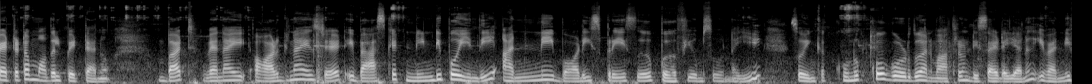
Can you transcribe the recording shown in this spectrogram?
పెట్టడం మొదలు పెట్టాను but when I organised it ఈ బాస్కెట్ నిండిపోయింది. అన్ని బాడీ స్ప్రేస్ పర్ఫ్యూమ్స్ ఉన్నాయి. సో ఇంకా కొనుక్కోకూడదు అని మాత్రం డిసైడ్ అయ్యాను. ఇవన్నీ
